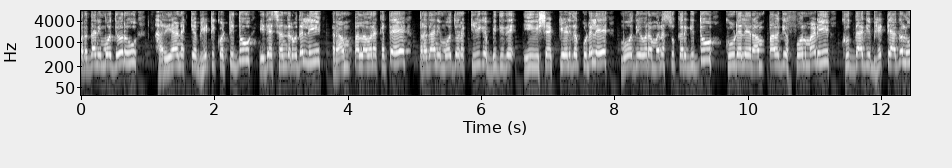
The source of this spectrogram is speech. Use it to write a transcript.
ಪ್ರಧಾನಿ ಮೋದಿ ಅವರು ಹರಿಯಾಣಕ್ಕೆ ಭೇಟಿ ಕೊಟ್ಟಿದ್ದು ಇದೇ ಸಂದರ್ಭದಲ್ಲಿ ರಾಮ್ಪಾಲ್ ಅವರ ಕತೆ ಪ್ರಧಾನಿ ಮೋದಿ ಅವರ ಕಿವಿಗೆ ಬಿದ್ದಿದೆ. ಈ ವಿಷಯ ಕೇಳಿದ ಕೂಡಲೇ ಮೋದಿಯವರ ಮನಸ್ಸು ಕರಗಿದ್ದು ಕೂಡಲೇ ರಾಮ್ಪಾಲ್ಗೆ ಫೋನ್ ಮಾಡಿ ಖುದ್ದಾಗಿ ಭೇಟಿಯಾಗಲು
